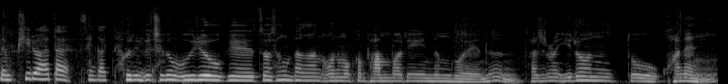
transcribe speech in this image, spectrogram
는 필요하다 생각합니다. 그러니까 지금 의료계에서 상당한 어느 만큼 반발이 있는 거에는 사실은 이런 또 관행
